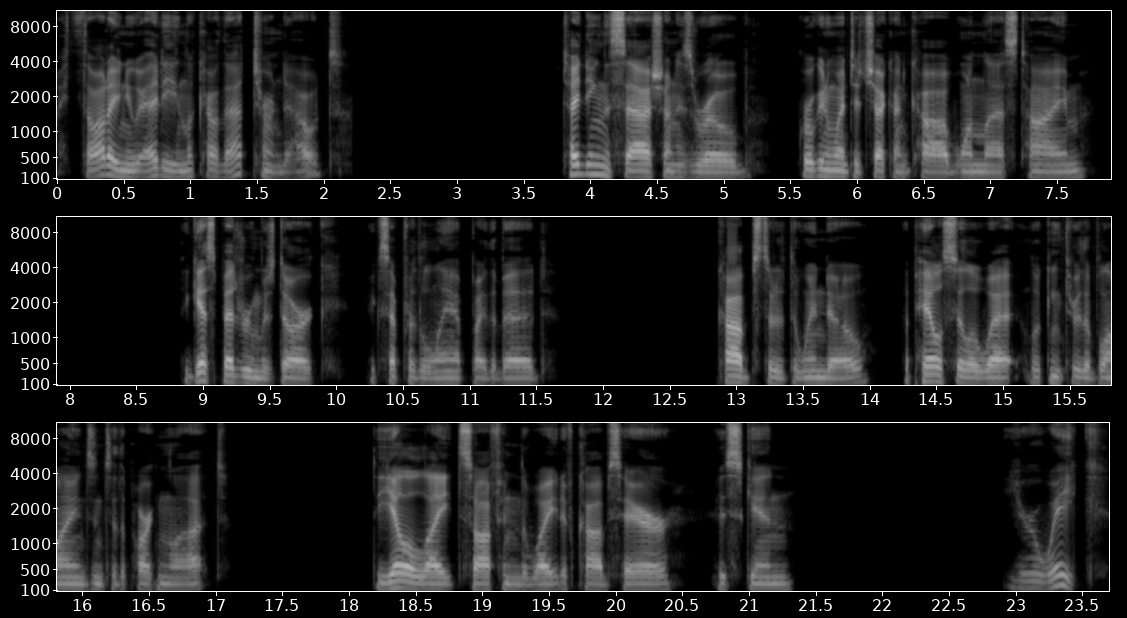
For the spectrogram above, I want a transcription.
I thought I knew Eddie, and look how that turned out. Tightening the sash on his robe, Grogan went to check on Cobb one last time. The guest bedroom was dark, except for the lamp by the bed. Cobb stood at the window, a pale silhouette looking through the blinds into the parking lot. The yellow light softened the white of Cobb's hair, his skin. You're awake,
